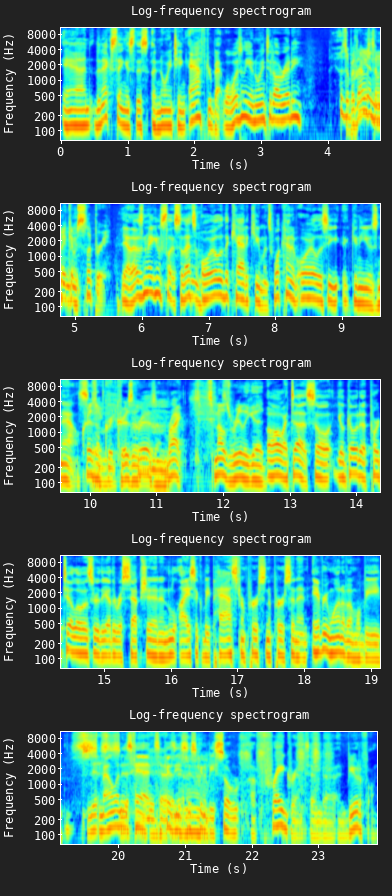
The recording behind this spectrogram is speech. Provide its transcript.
and the next thing is this anointing after bat. Well, wasn't he anointed already? It was but that was to make him slippery. Yeah, that was to make him slip. So that's oil of the catechumens. What kind of oil is he going to use now? Chrism. Sacred chrism. Chrism, right. Smells really good. Oh, it does. So you'll go to Portillo's or the other reception, and little Isaac will be passed from person to person, and every one of them will be smelling his head because he's just going to be so uh, fragrant and, uh, and beautiful.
